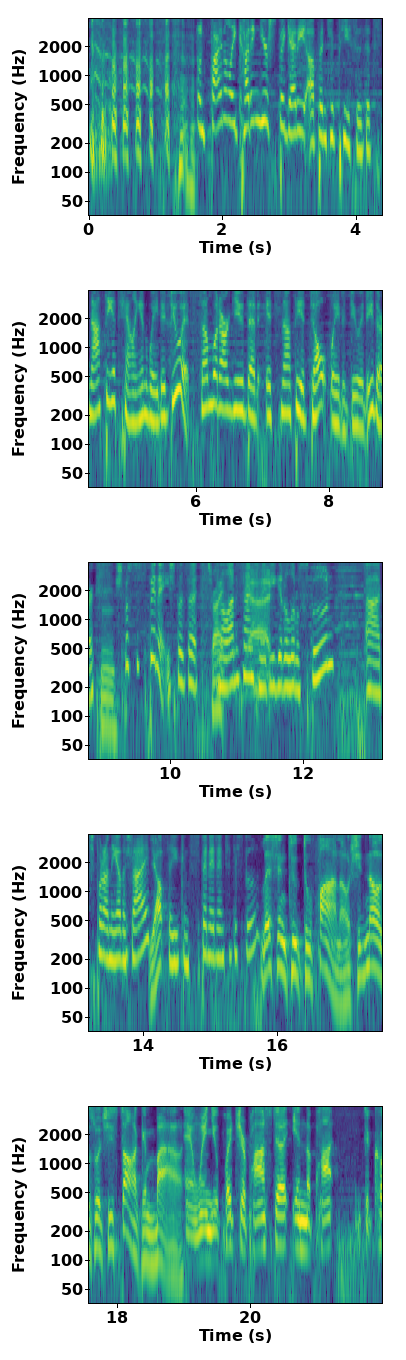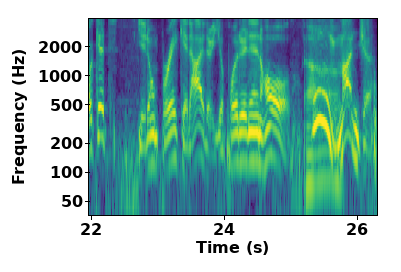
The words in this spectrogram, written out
And finally, cutting your spaghetti up into pieces. It's not the Italian way to do it. Some would argue that it's not the adult way to do it either. You're supposed to spin it. You're supposed to. That's right. And a lot of times, maybe you get a little spoon uh, to put on the other side. Yep. So you can spin it into the spoon. Listen to Tufano. She knows what she's talking about. And when you put your pasta in the pot to cook it, you don't break it either. You put it in whole. Mm, mangia.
